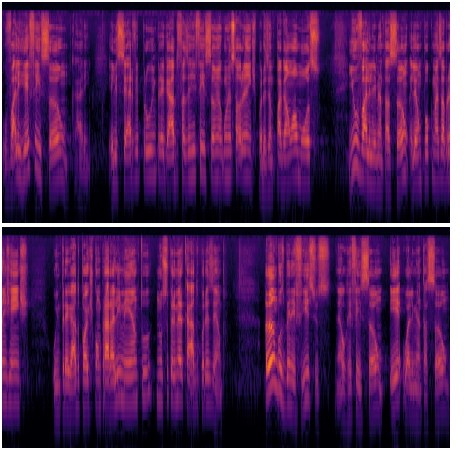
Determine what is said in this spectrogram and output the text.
O vale refeição, Karen, ele serve para o empregado fazer refeição em algum restaurante, por exemplo, pagar um almoço. E o vale alimentação, ele é um pouco mais abrangente. O empregado pode comprar alimento no supermercado, por exemplo. Ambos benefícios, né, o refeição e o alimentação,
